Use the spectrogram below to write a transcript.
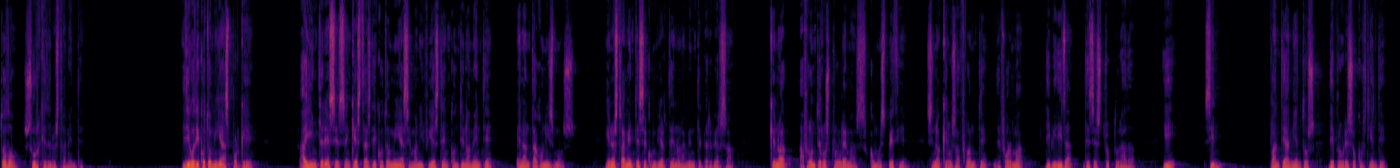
Todo surge de nuestra mente. Y digo dicotomías porque hay intereses en que estas dicotomías se manifiesten continuamente en antagonismos y nuestra mente se convierte en una mente perversa que no afronte los problemas como especie, sino que los afronte de forma dividida, desestructurada y sin planteamientos de progreso consciente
